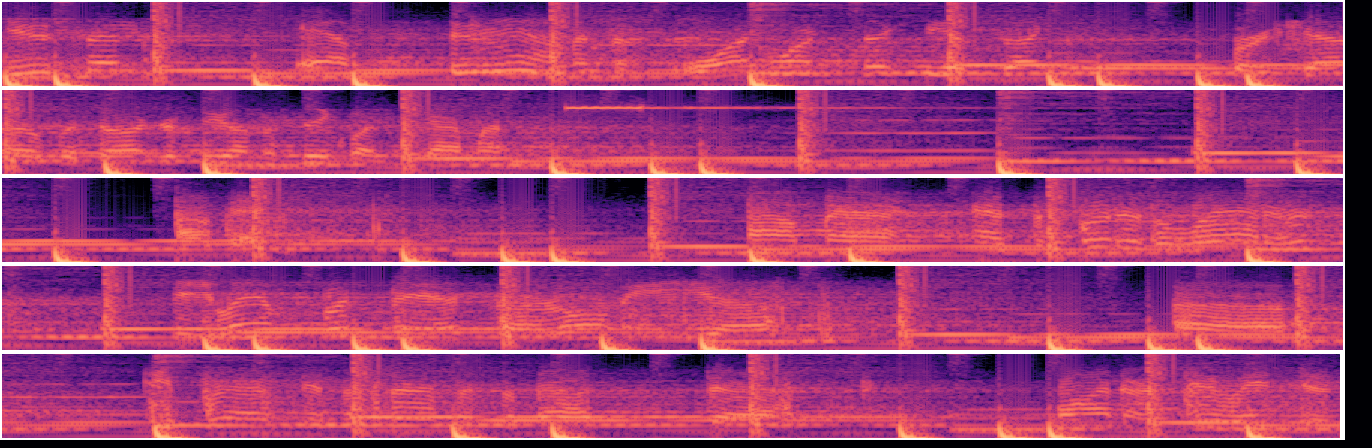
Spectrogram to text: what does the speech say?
Houston, F2, 1 160th for Shadow what's coming. Okay. I'm uh, at the foot of the ladder. The LM footpads are only uh, uh, depressed in the surface about one or two inches,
